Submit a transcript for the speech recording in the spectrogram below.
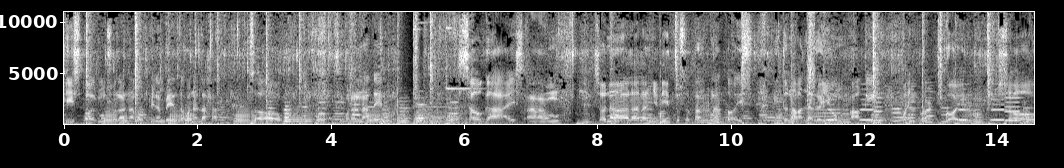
is almost wala na ako. Pinambenta ko na lahat. So simulan natin. So guys, um, so naalala nyo dito sa tank na to is dito nakalagay yung aking white card koi. So,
